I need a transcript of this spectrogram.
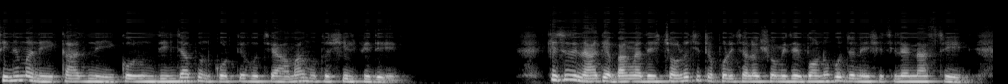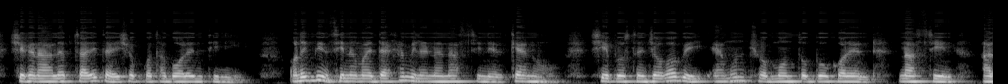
সিনেমা নেই, কাজ নেই, করুণ দিন যাপন করতে হচ্ছে আমার মতো শিল্পীদের। কিছুদিন আগে বাংলাদেশ চলচ্চিত্র পরিচালক সমিতির বনভোজনে এসেছিলেন নাসরিন। সেখানে আলাপচারিতা এসব কথা বলেন তিনি। অনেকদিন সিনেমায় দেখা মেলে না নাসরিনের, কেন? সেই প্রশ্নের জবাবেই এমন সব মন্তব্য করেন নাসরিন আর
